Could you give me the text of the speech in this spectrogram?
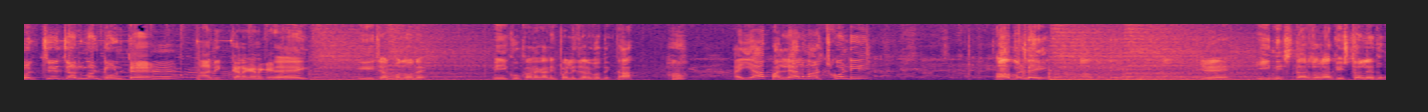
వచ్చే జన్మ అంటూ ఉంటే అది కనకనకే ఏయ్ ఈ జన్మలోనే నీకు కనకానికి పెళ్ళి జరుగుద్ది. దా. అయ్యా పల్లెలు మార్చుకోండి. ఆపండి. ఏ ఈ నిశ్చితార్థం నాకు ఇష్టం లేదు.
